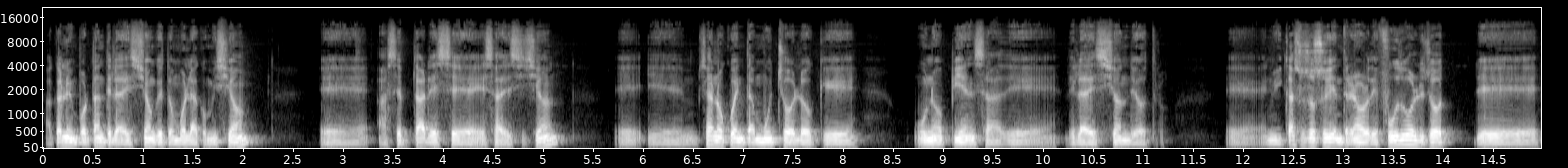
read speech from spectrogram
Acá lo importante es la decisión que tomó la comisión, eh, aceptar ese, esa decisión. Eh, eh, ya no cuenta mucho lo que uno piensa de, de la decisión de otro. Eh, en mi caso, yo soy entrenador de fútbol, yo eh,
